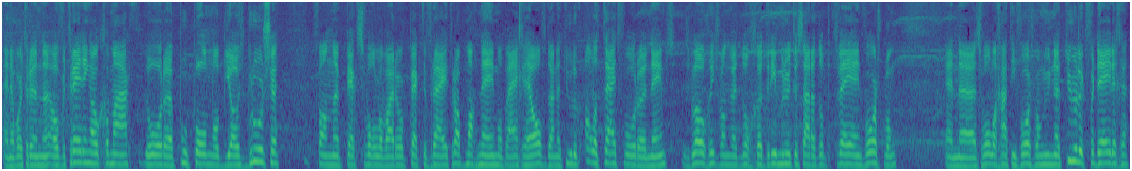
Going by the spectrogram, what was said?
En dan wordt er een overtreding ook gemaakt door Poupon op Joost Broersen. Van uh, Pek Zwolle. Waardoor Pek de vrije trap mag nemen op eigen helft. Daar natuurlijk alle tijd voor uh, neemt. Is logisch, want met nog drie minuten staat het op 2-1 voorsprong. En Zwolle gaat die voorsprong nu natuurlijk verdedigen.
